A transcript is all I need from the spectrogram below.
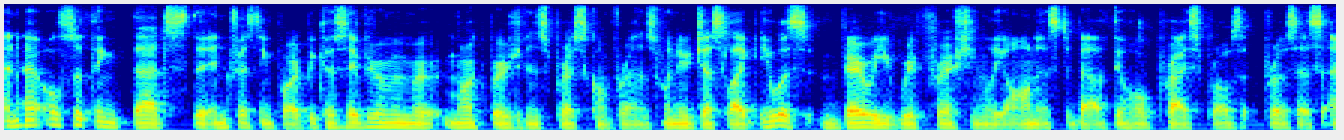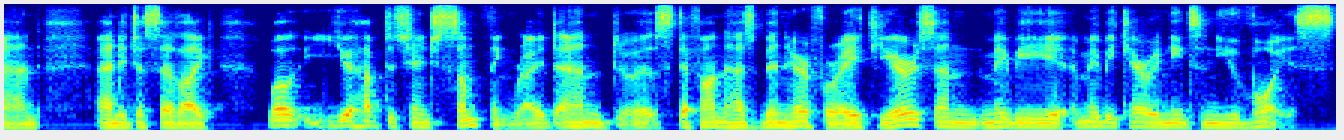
And I also think that's the interesting part because if you remember Mark Bergevin's press conference, when he just like he was very refreshingly honest about the whole price process, and and he just said like, well, you have to change something, right? And uh, Stefan has been here for eight years, and maybe maybe Carey needs a new voice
